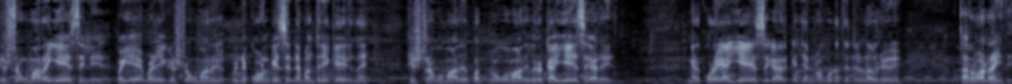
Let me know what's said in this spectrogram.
കൃഷ്ണകുമാർ ഐ എ എസ് ഇല്ലേ? പയ്യെ പഴയ കൃഷ്ണകുമാർ പിന്നെ കോൺഗ്രസിന്റെ മന്ത്രിയൊക്കെ ആയിരുന്ന കൃഷ്ണകുമാർ പത്മകുമാർ ഇവരൊക്കെ ഐ എ എസുകാരായിരുന്നു അങ്ങനെ കുറേ ഐ എ എസുകാർക്ക് ജന്മം കൊടുത്തിട്ടുള്ള ഒരു തറവാടായത്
